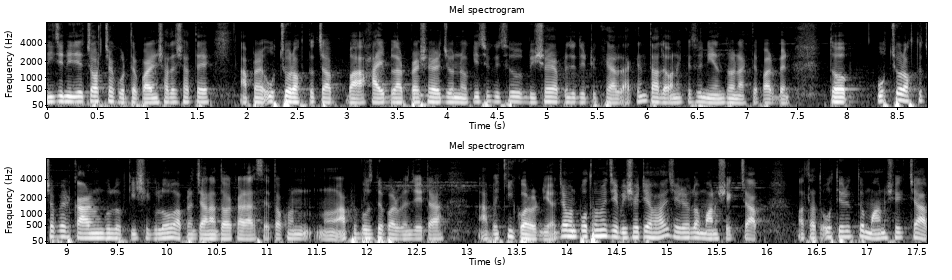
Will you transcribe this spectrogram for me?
নিজে নিজে চর্চা করতে পারেন, সাথে সাথে আপনার উচ্চ রক্তচাপ বা হাই ব্লাড প্রেশারের জন্য কিছু কিছু বিষয় আপনি যদি একটু খেয়াল রাখেন, তাহলে অনেক কিছু নিয়ন্ত্রণ রাখতে পারবেন। তো উচ্চ রক্তচাপের কারণগুলো কী সেগুলো আপনার জানা দরকার আছে, তখন আপনি বুঝতে পারবেন যে এটা আপনি কী করণীয়। যেমন প্রথমে যে বিষয়টি হয়, সেটা হলো মানসিক চাপ। অর্থাৎ অতিরিক্ত মানসিক চাপ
